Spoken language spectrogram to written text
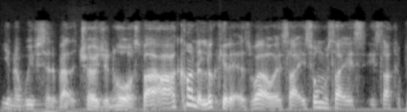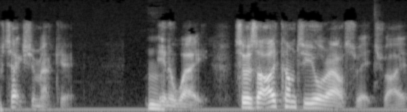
you know, we've said about the Trojan horse, but I, I kind of look at it as well. It's like it's almost like it's, it's like a protection racket, Mm. in a way. So it's like I come to your house, Rich, right,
